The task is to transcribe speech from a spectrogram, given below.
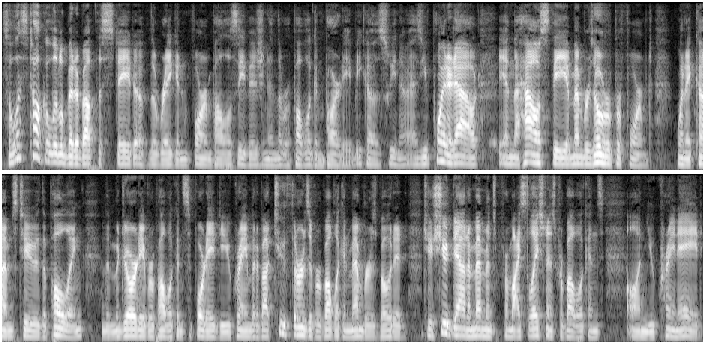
So let's talk a little bit about the state of the Reagan foreign policy vision in the Republican Party, because, you know, as you pointed out, in the House, the members overperformed when it comes to the polling. The majority of Republicans support aid to Ukraine, but about two thirds of Republican members voted to shoot down amendments from isolationist Republicans on Ukraine aid.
